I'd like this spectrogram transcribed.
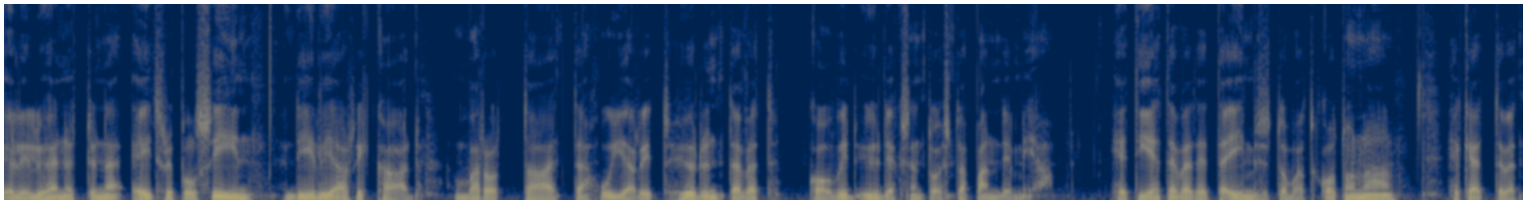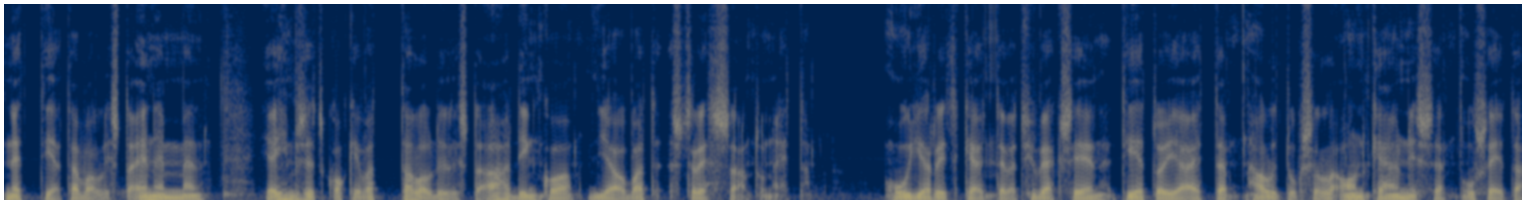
eli lyhennettynä ACCCin Delia Ricard varoittaa, että huijarit hyödyntävät COVID-19-pandemiaa. He tietävät, että ihmiset ovat kotonaan, he käyttävät nettiä tavallista enemmän ja ihmiset kokevat taloudellista ahdinkoa ja ovat stressaantuneita. Huijarit käyttävät hyväkseen tietoja, että hallituksella on käynnissä useita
